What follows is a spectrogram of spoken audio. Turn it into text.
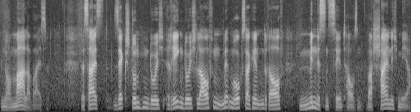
normalerweise. Das heißt, sechs Stunden durch Regen durchlaufen, mit dem Rucksack hinten drauf, mindestens 10.000, wahrscheinlich mehr.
